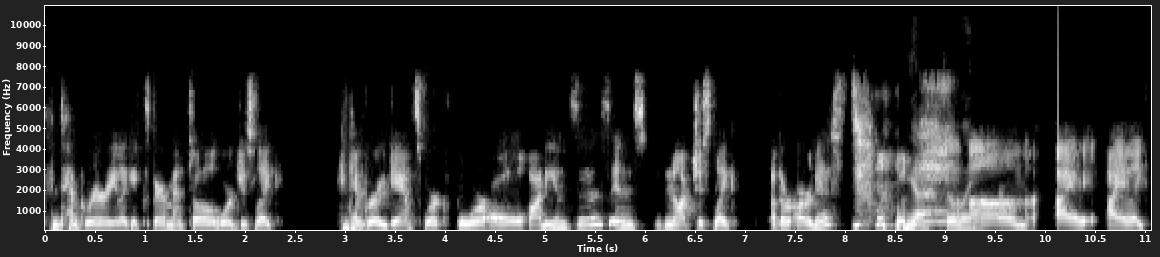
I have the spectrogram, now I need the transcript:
contemporary like experimental or just like contemporary dance work for all audiences and not just like other artists Yeah, totally. um i i like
